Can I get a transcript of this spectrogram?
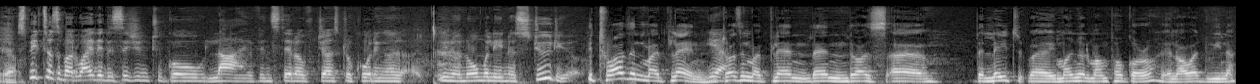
Yeah. Speak to us about why the decision to go live instead of just recording a, you know, normally in a studio. It wasn't my plan. Yeah. It wasn't my plan. Then there was uh, the late uh, Emmanuel Mampogoro, an award winner.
